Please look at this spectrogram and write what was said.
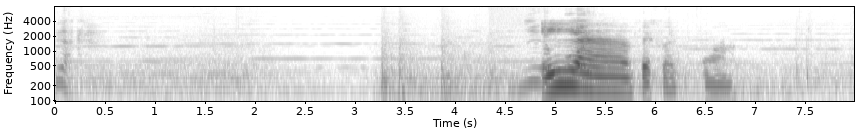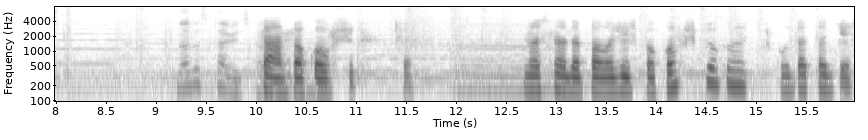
Так. И я прислал. Вау. Надо ставить. а? Там паковщик. Сейчас. А, Нас надо положить паковщик куда-то здесь.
